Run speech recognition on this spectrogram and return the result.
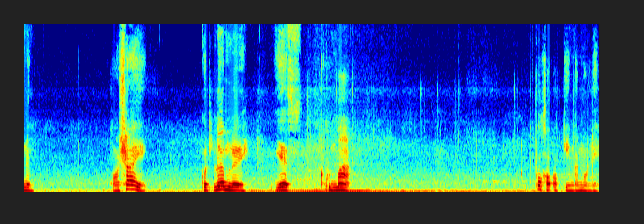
หนึ่งอ๋อใช่ กดเริ่มเลย yes ขอบคุณมาก พวกเขาออกเกมกันหมดเลย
